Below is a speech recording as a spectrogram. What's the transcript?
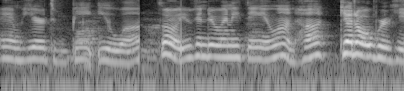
I am here to beat you up. So, you can do anything you want, huh? Get over here.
